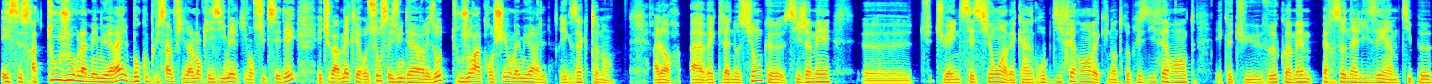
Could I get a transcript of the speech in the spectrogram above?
et ce sera toujours la même URL, beaucoup plus simple finalement que les emails qui vont succéder et tu vas mettre les ressources les unes derrière les autres, toujours accrochées au même URL. Exactement. Alors, avec la notion que si jamais euh, tu, as une session avec un groupe différent, avec une entreprise différente, et que tu veux quand même personnaliser un petit peu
